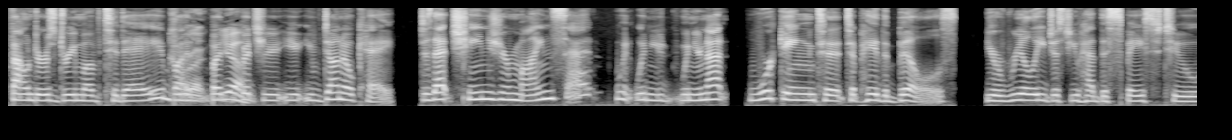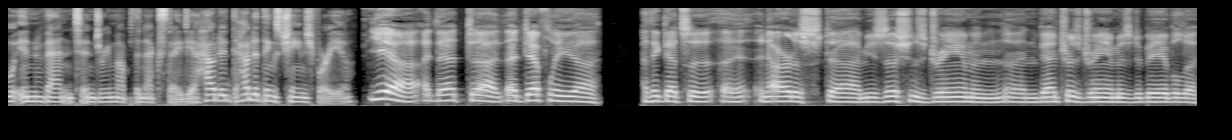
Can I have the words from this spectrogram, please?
founders dream of today, but Correct. but yeah. but you, you you've done okay. Does that change your mindset when when you when you're not working to to pay the bills? You're really just you had the space to invent and dream up the next idea. How did how did things change for you? Yeah, that uh, that definitely. Uh, I think that's a, a an artist, uh, musician's dream and an inventor's dream is to be able to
